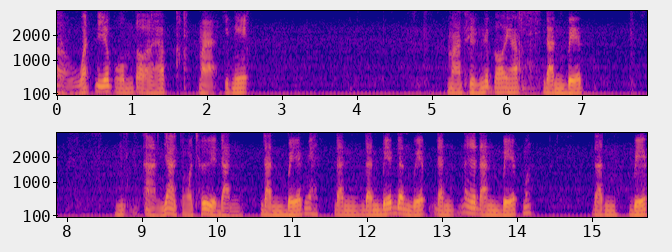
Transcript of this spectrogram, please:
สวัสดีครับผมต่อครับ มาคลิปนี้ มาถึงเรียบร้อยครับ ดันเบฟอ่านยากจังว่าชื่อดัน ดันเบฟไงดันดันเบฟดันเวฟดันน่าจะดันเบฟมั้งดันเบฟ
